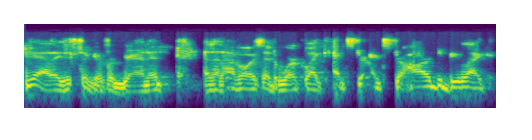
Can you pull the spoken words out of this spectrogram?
Yeah, they just took it for granted. And then I've always had to work like extra, extra hard to be like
